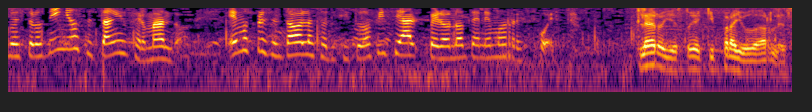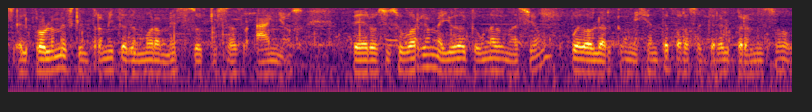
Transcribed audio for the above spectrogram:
Nuestros niños se están enfermando. Hemos presentado la solicitud oficial, pero no tenemos respuesta. Claro, y estoy aquí para ayudarles. El problema es que el trámite demora meses o quizás años. Pero si su barrio me ayuda con una donación, puedo hablar con mi gente para sacar el permiso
